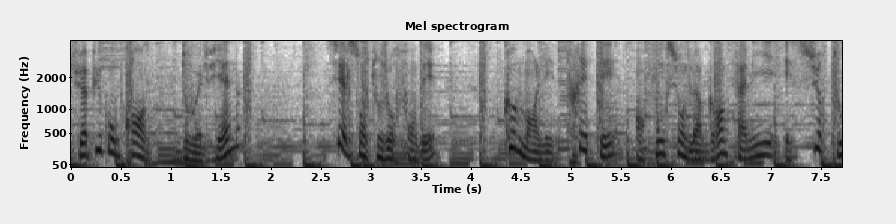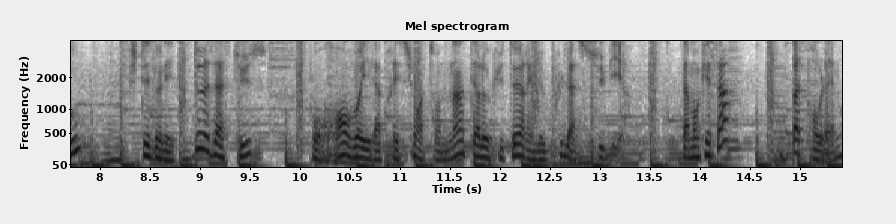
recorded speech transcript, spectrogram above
Tu as pu comprendre d'où elles viennent, si elles sont toujours fondées, comment les traiter en fonction de leur grande famille et surtout, je t'ai donné deux astuces pour renvoyer la pression à ton interlocuteur et ne plus la subir. T'as manqué ça? Pas de problème,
